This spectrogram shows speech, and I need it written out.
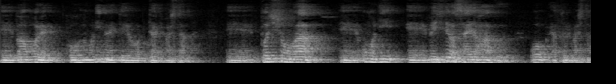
えー、バンホレ候補の方に内定をいただきました、えー、ポジションは、えー、主に、えー、明治ではサイドハーフをやっておりました、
